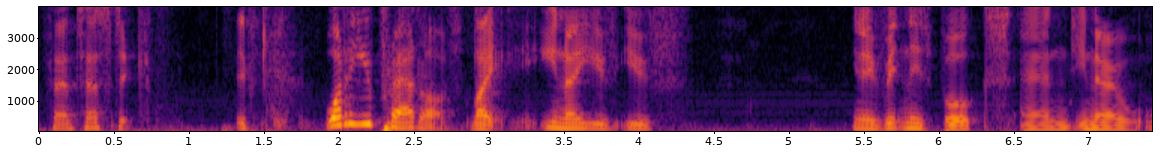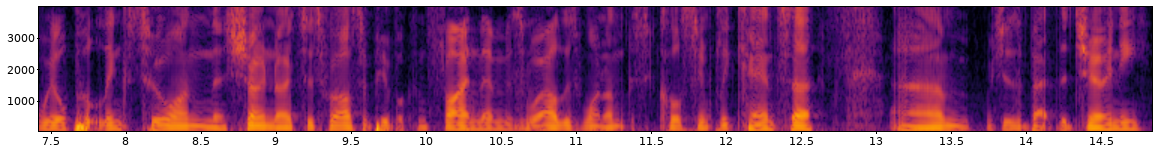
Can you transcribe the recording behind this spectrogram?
fantastic. If what are you proud of? Like you know, you've you've you know, you've written these books, and you know, we'll put links to on the show notes as well, so people can find them as mm. well. There's one on called Simply Cancer, um, which is about the journey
